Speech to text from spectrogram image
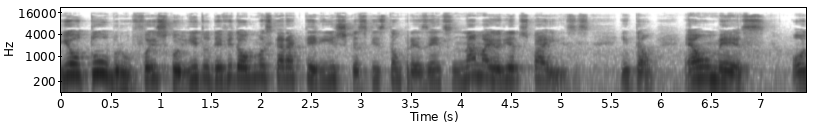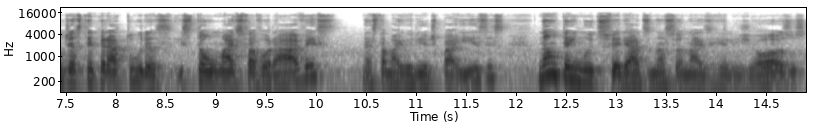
E outubro foi escolhido devido a algumas características que estão presentes na maioria dos países. Então, é um mês onde as temperaturas estão mais favoráveis, nesta maioria de países, não tem muitos feriados nacionais e religiosos,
